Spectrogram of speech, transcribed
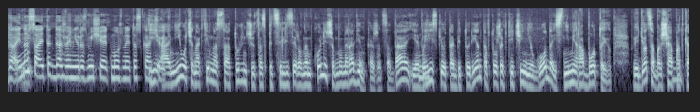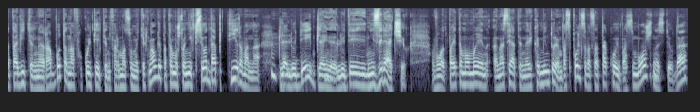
Да, и, и на сайтах даже они размещают, можно это скачивать. И они очень активно сотрудничают со специализированным колледжем номер один, кажется, да, и mm. выискивают абитуриентов тоже в течение года и с ними работают. Ведется большая mm. подготовительная работа на факультете информационных технологий, потому что у них все адаптировано mm-hmm. для людей, для людей незрячих. Вот, Поэтому мы настоятельно рекомендуем воспользоваться такой возможностью. Да.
